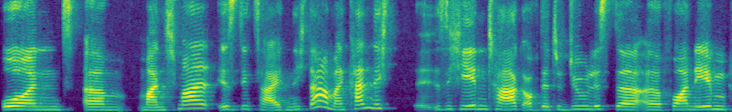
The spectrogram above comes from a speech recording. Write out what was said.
Und ähm, manchmal ist die Zeit nicht da. Man kann nicht äh, sich jeden Tag auf der To-Do-Liste äh, vornehmen,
